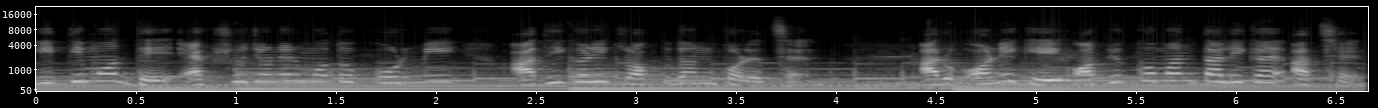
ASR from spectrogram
ইতিমধ্যে একশো জনের মতো কর্মী আধিকারিক রক্তদান করেছেন আর অনেকে অপেক্ষমান তালিকায় আছেন।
